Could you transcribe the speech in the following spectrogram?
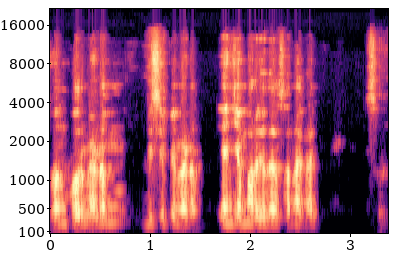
zone four madam DCP madam यांच्या मार्गदर्शनाखाली. सुरू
